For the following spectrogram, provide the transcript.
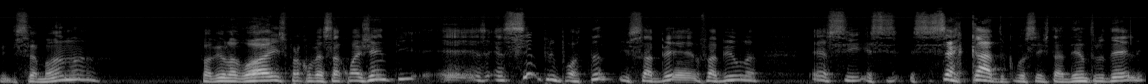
fim de semana, Fabiola Góes, para conversar com a gente. É, é, sempre importante saber, Fabiola, esse, esse, esse, cercado que você está dentro dele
